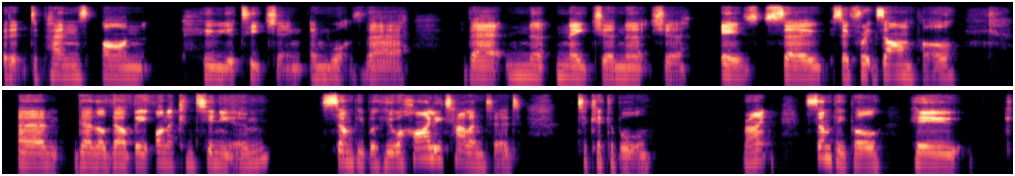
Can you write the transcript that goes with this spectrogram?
but it depends on who you're teaching and what their their n- nature nurture is. So, so for example, um, there'll they'll be on a continuum some people who are highly talented to kick a ball, right? Some people who c-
